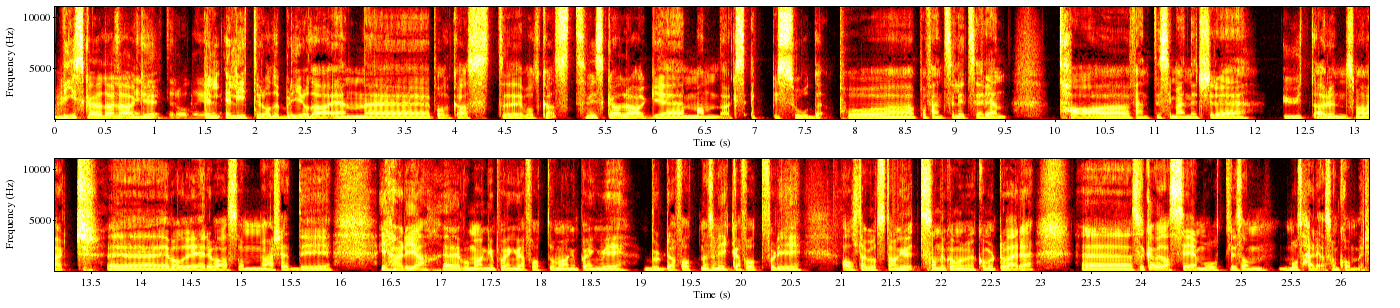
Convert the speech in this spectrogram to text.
Vi skal jo da lage Eliterådet, ja. Eliterådet blir jo da en uh, podkast, vodkast. vi skal lage mandagsepisode på, på Fantasy Eliteserien. Ta fantasy-managere ut av runden som har vært. Eh, evaluere hva som har skjedd i, i helga. Eh, hvor mange poeng vi har fått, hvor mange poeng vi burde ha fått, men som vi ikke har fått fordi alt har gått stang ut. Sånn det kommer, kommer til å være. Eh, så skal vi da se mot, liksom, mot helga som kommer.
